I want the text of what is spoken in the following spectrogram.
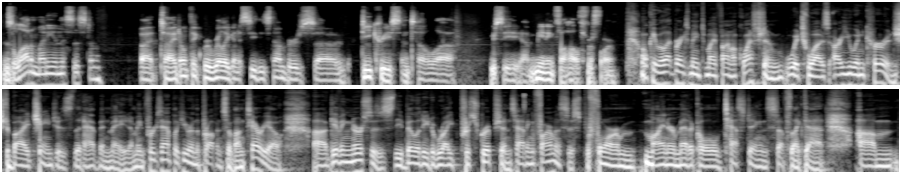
There's a lot of money in the system, but I don't think we're really going to see these numbers uh, decrease until uh, we see meaningful health reform. Okay, well, that brings me to my final question, which was Are you encouraged by changes that have been made? I mean, for example, here in the province of Ontario, uh, giving nurses the ability to write prescriptions, having pharmacists perform minor medical testing and stuff like that, um,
